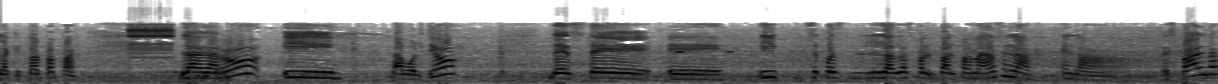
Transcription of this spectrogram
la, quitó al papá. La agarró y la volteó. De este, eh, y pues las palmadas en la, en la espalda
